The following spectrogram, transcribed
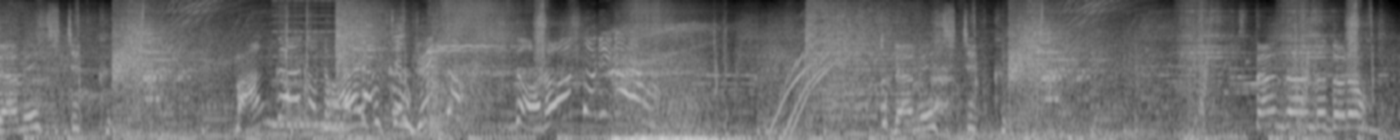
ダメージチェック。ヴァンガードドライブチェックドロートリガー。ダメージチェック。スタンドドロー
